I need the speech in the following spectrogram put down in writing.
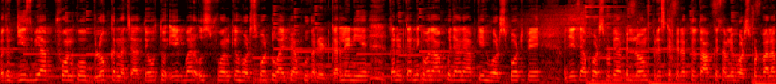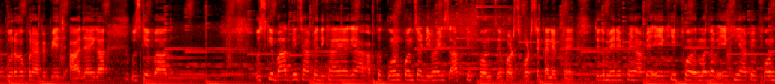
मतलब जिस भी आप फ़ोन को ब्लॉक करना चाहते हो तो एक बार उस फ़ोन के हॉटस्पॉट टू वाईफाई आपको कनेक्ट कर लेनी है। कनेक्ट करने के बाद आपको जाना है आपके हॉटस्पॉट पे। जैसे आप हॉटस्पॉट यहाँ पे लॉन्ग प्रेस करके रखते हो तो आपके सामने हॉटस्पॉट वाला पूरा का पूरा यहाँ पे पेज आ जाएगा। उसके बाद उसके बाद कैसे यहाँ पे दिखाया गया कि आपका कौन कौन सा डिवाइस आपके फ़ोन से हॉटस्पॉट से कनेक्ट है। तो मेरे पे यहाँ पे एक ही फ़ोन मतलब एक ही यहाँ पे फ़ोन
